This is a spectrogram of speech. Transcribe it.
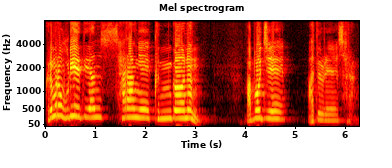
그러므로 우리에 대한 사랑의 근거는 아버지의 아들의 사랑,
